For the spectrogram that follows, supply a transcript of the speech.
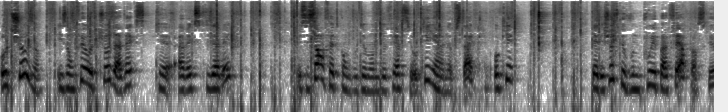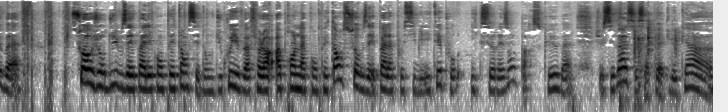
autre chose. Ils ont fait autre chose avec ce qu'ils avaient. Et c'est ça, en fait, qu'on vous demande de faire. C'est OK, il y a un obstacle. OK. Il y a des choses que vous ne pouvez pas faire parce que, bah, soit aujourd'hui, vous n'avez pas les compétences et donc, du coup, il va falloir apprendre la compétence, soit vous n'avez pas la possibilité pour X raisons parce que, bah, je sais pas, ça, ça peut être le cas, euh,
